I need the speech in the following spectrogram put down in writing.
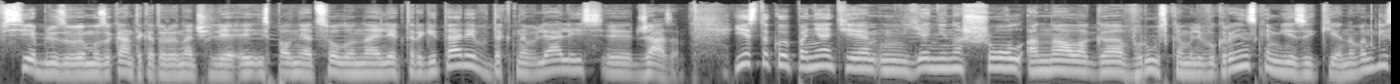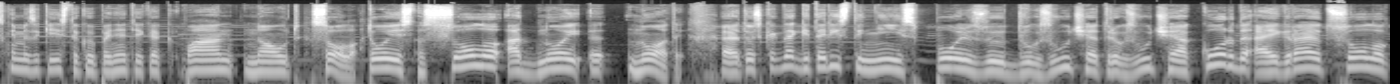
все блюзовые музыканты, которые начали исполнять соло на электрогитаре, вдохновлялись джазом. Если есть такое понятие, я не нашел аналога в русском или в украинском языке, но в английском языке есть такое понятие, как one note solo, то есть соло одной э, ноты. Э, то есть когда гитаристы не используют двухзвучия, трехзвучия, аккорды, а играют соло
